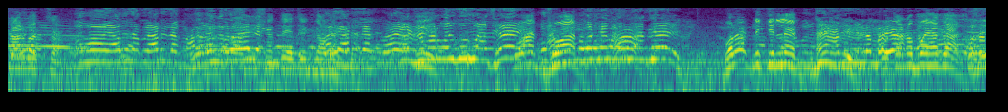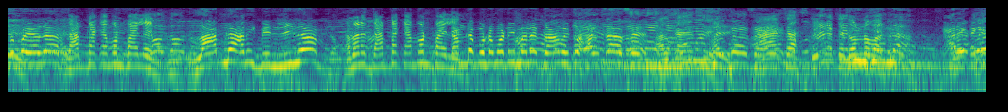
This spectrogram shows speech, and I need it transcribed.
সার বাচ্চা সাথে জোয়ান বলে আপনি কিনলেন? হ্যাঁ, আমি কিনলাম ভাইয়া। পঁচানব্বই হাজার। পঁচানব্বই হাজার। দামটা কেমন পাইলেন? লাভ না আমি নিলাম। মানে দামটা কেমন পাইলেন? দামটা মোটামুটি মানে দাম একটু হালকা আছে। হালকা আছে। আচ্ছা ঠিক আছে ধন্যবাদ। আরেকটা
